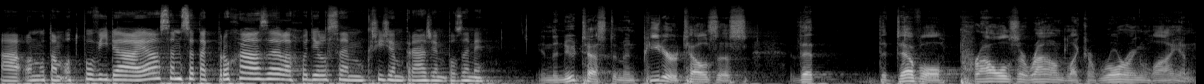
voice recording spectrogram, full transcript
A on mu tam odpovídá, já jsem se tak procházel a chodil jsem křížem krážem po zemi. In the New Testament, Peter tells us that the devil prowls around like a roaring lion.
